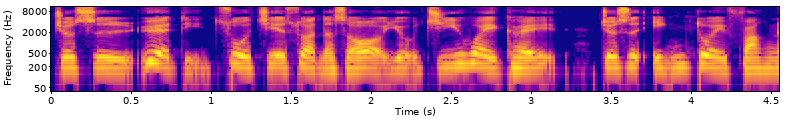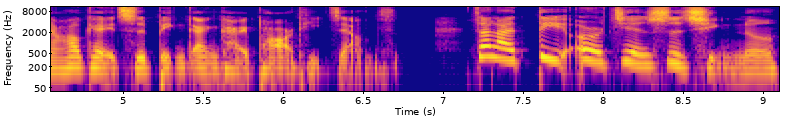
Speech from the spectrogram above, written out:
就是月底做结算的时候有机会可以就是赢对方，然后可以吃饼干开 party 这样子。再来第二件事情呢，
